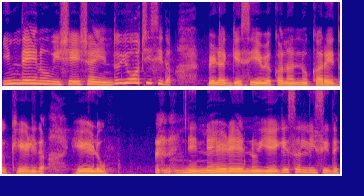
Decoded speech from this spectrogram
ಇಂದೇನು ವಿಶೇಷ? ಎಂದು ಯೋಚಿಸಿದ. ಬೆಳಗ್ಗೆ ಸೇವಕನನ್ನು ಕರೆದು ಕೇಳಿದ. ಹೇಳು ನಿನ್ನೆ ಎಡೆಯನ್ನು ಹೇಗೆ ಸಲ್ಲಿಸಿದೆ?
